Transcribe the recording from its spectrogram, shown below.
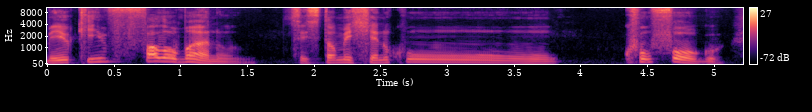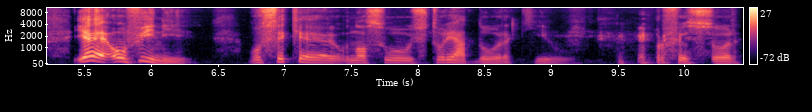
meio que falou, mano, vocês estão mexendo com, com fogo. E é, ô Vini, você que é o nosso historiador aqui, o professor,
